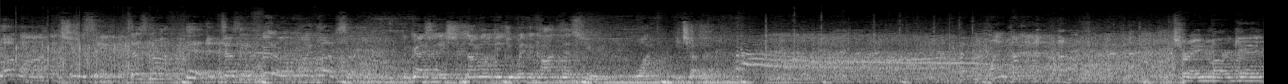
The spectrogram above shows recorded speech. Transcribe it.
glove on and she was saying, it does not fit. It doesn't fit on my glove, sir. Congratulations. Not only did you win the contest, you won each other. trademark it.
